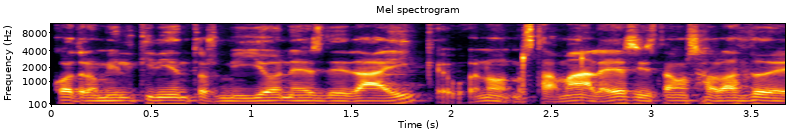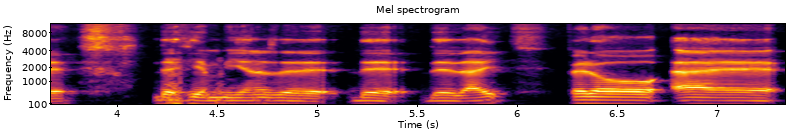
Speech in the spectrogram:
4.500 millones de DAI, que bueno, no está mal, ¿eh? si estamos hablando de, 100 millones de, DAI. Pero eh,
